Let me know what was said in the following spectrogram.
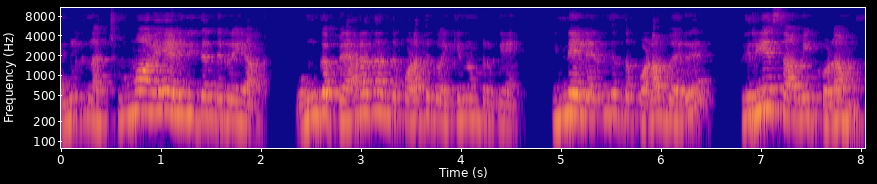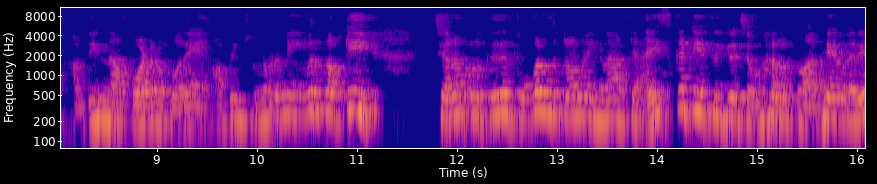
உங்களுக்கு நான் சும்மாவே எழுதி தந்துடுறையா உங்கள் பேரை தான் அந்த குளத்துக்கு வைக்கணும்னு இருக்கேன். இன்னையிலேருந்து இந்த குளம் பேர் பெரியசாமி குளம் அப்படின்னு நான் போட்டுற போகிறேன் அப்படின்னு சொன்ன உடனே இவருக்கு அப்படி சிலவங்களுக்கு புகழ்ந்துட்டோன்னு வைங்களேன். அப்படி ஐஸ் கட்டியை தூக்கி வச்ச மாதிரி இருக்கும். அதே மாதிரி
